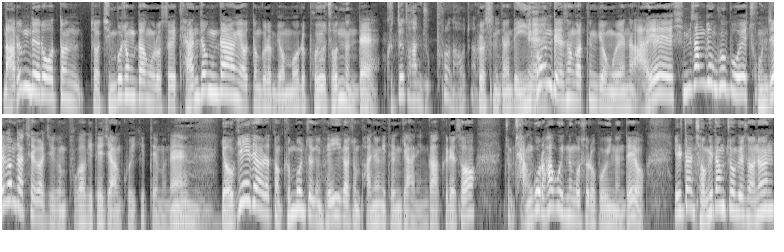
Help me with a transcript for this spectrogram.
나름대로 어떤 저 진보 정당으로서의 대한 정당의 어떤 그런 면모를 보여줬는데 그때도 한 6% 나오잖아요. 그렇습니다. 근데 이번 예. 대선 같은 경우에는 아예 심상정 후보의 존재감 자체가 지금 부각이 되지 않고 있기 때문에 음. 여기에 대한 어떤 근본적인 회의가 좀 반영이 된 게 아닌가. 그래서 좀 장고를 하고 있는 것으로 보이는데요. 일단 정의당 쪽에서는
